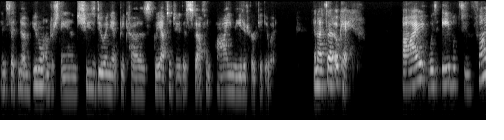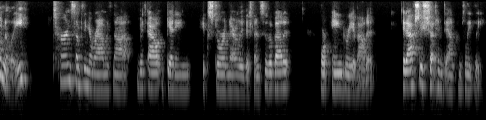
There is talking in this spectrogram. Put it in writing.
and said, No, you don't understand. She's doing it because we have to do this stuff, and I needed her to do it. And I thought, okay, I was able to finally turn something around with not without getting extraordinarily defensive about it or angry about it. It actually shut him down completely.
